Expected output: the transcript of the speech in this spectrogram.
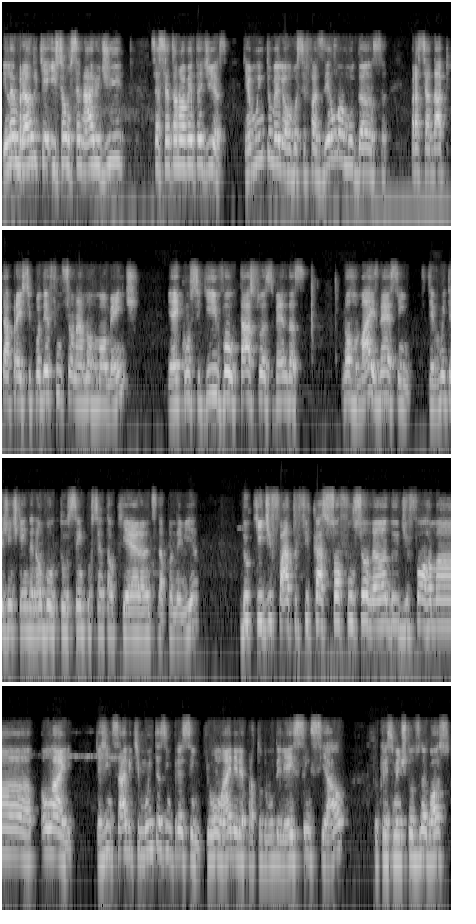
E lembrando que isso é um cenário de 60 a 90 dias, é muito melhor você fazer uma mudança para se adaptar para isso e poder funcionar normalmente, e aí conseguir voltar às suas vendas normais, né? Assim, teve muita gente que ainda não voltou 100% ao que era antes da pandemia, do que de fato ficar só funcionando de forma online. Que a gente sabe que muitas empresas, sim, que o online ele é para todo mundo, ele é essencial para o crescimento de todos os negócios,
